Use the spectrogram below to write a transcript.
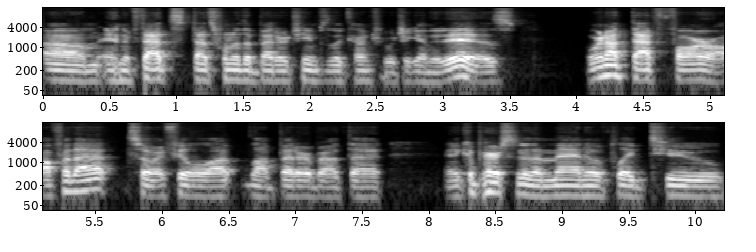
um and if that's that's one of the better teams in the country which again it is we're not that far off of that so I feel a lot lot better about that. And in comparison to the men who have played two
